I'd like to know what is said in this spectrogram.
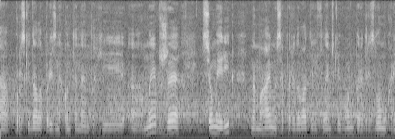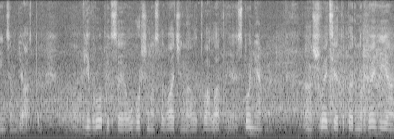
е, розкидала по різних континентах. І е, ми вже сьомий рік намагаємося передавати віфлеємський вогонь перед Різдвом українцям в діаспорі. Е, В Європі це Угорщина, Словаччина, Литва, Латвія, Естонія. Е, Швеція, тепер Норвегія.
